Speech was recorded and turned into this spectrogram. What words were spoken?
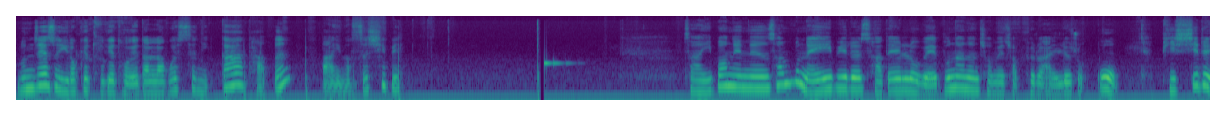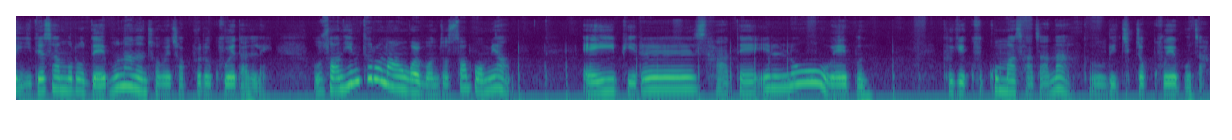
문제에서 이렇게 두 개 더해달라고 했으니까 답은 마이너스 11. 자, 이번에는 선분 AB를 4대1로 외분하는 점의 좌표를 알려줬고 BC를 2대3으로 내분하는 점의 좌표를 구해달래. 우선 힌트로 나온 걸 먼저 써보면 A, B를 4대 1로 외분. 그게 9,4잖아. 그럼 우리 직접 구해보자.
